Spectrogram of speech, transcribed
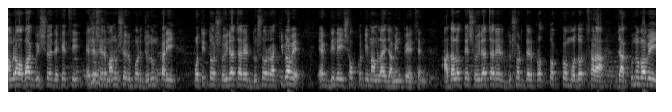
আমরা অবাক বিস্ময়ে দেখেছি, এদেশের মানুষের উপর জুলুমকারী পতিত স্বৈরাচারের দূষররা কীভাবে একদিন এই সবকটি মামলায় জামিন পেয়েছেন। আদালতে স্বৈরাচারের দূষরদের প্রত্যক্ষ মদত ছাড়া যা কোনোভাবেই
